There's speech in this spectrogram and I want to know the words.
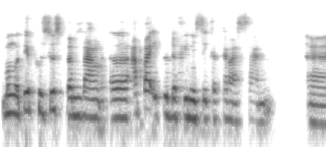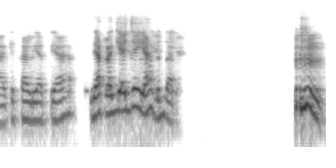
mengutip khusus tentang uh, apa itu definisi kekerasan. Uh, kita lihat ya. Lihat lagi aja ya bentar.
